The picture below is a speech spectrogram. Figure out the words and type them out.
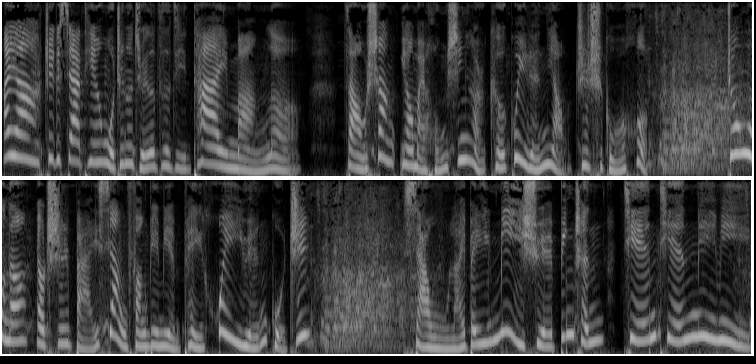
哎呀，这个夏天我真的觉得自己太忙了。早上要买鸿星尔克贵人鸟支持国货，中午呢要吃白象方便面配汇源果汁，下午来杯蜜雪冰城甜甜蜜蜜，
